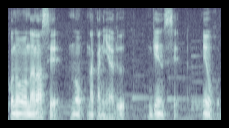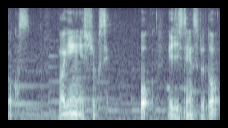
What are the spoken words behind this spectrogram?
この7世の中にある現世目を施す和言越色世を実践すると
